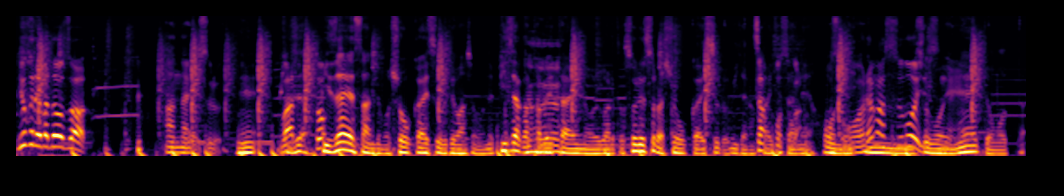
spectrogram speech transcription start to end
よければどうぞ。案内をする。ね、ピザピザ屋さんでも紹介するってましたもんね。ピザが食べたいのを言われたら、それすら紹介するみたいなの書いてたね、本に。それはすごいですねうんすごいねって思った。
